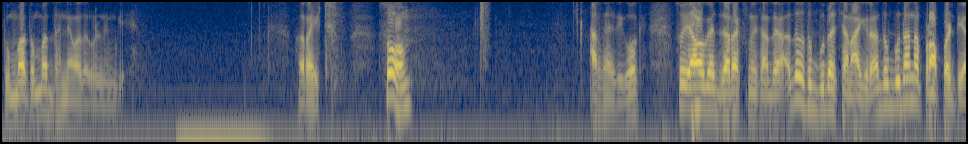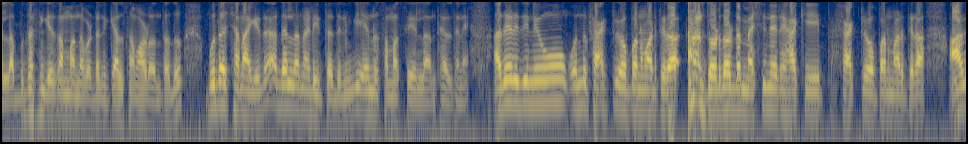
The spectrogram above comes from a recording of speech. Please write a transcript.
ತುಂಬ ತುಂಬ ಧನ್ಯವಾದಗಳು ನಿಮಗೆ. ರೈಟ್ ಸೊ ಅರ್ಥ ಆಯ್ತು ಓಕೆ ಸೊ ಯಾವಾಗ ಜೆರಾಕ್ಸ್ ಮಿಸ್ ಅಂದರೆ ಅದು ಬುಧ ಚೆನ್ನಾಗಿರೋ, ಅದು ಬುಧನ ಪ್ರಾಪರ್ಟಿ ಅಲ್ಲ. ಬುಧನಿಗೆ ಸಂಬಂಧಪಟ್ಟಂತೆ ಕೆಲಸ ಮಾಡುವಂಥದ್ದು. ಬುಧ ಚೆನ್ನಾಗಿದ್ದರೆ ಅದೆಲ್ಲ ನಡೀತದೆ, ನಿಮಗೆ ಏನು ಸಮಸ್ಯೆ ಇಲ್ಲ ಅಂತ ಹೇಳ್ತೇನೆ. ಅದೇ ರೀತಿ ನೀವು ಒಂದು ಫ್ಯಾಕ್ಟ್ರಿ ಓಪನ್ ಮಾಡ್ತೀರಾ, ದೊಡ್ಡ ದೊಡ್ಡ ಮೆಷಿನರಿ ಹಾಕಿ ಫ್ಯಾಕ್ಟ್ರಿ ಓಪನ್ ಮಾಡ್ತೀರಾ, ಆಗ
